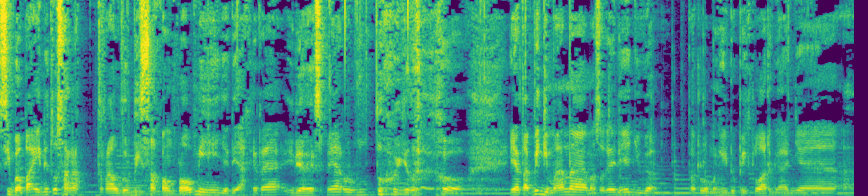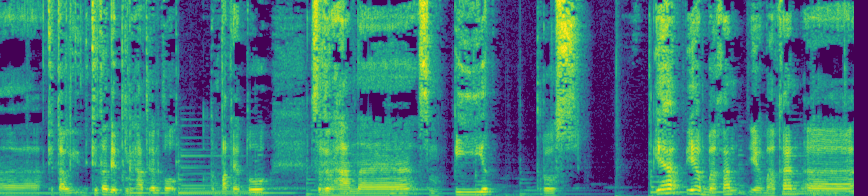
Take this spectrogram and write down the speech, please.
si bapak ini tuh sangat terlalu bisa kompromi jadi akhirnya idealisme runtuh gitu. Ya tapi gimana? Maksudnya dia juga perlu menghidupi keluarganya. Uh, kita kita diperlihatkan kok tempatnya tuh sederhana sempit terus ya ya bahkan ya bahkan uh,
